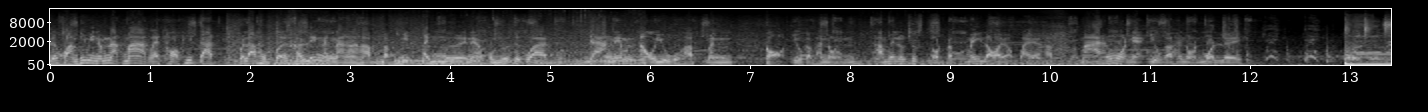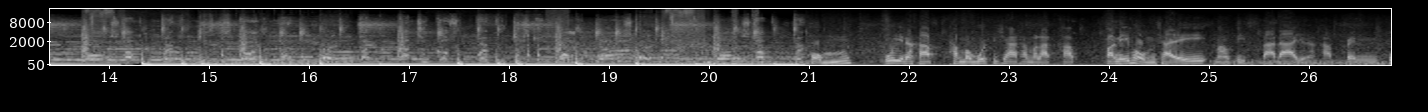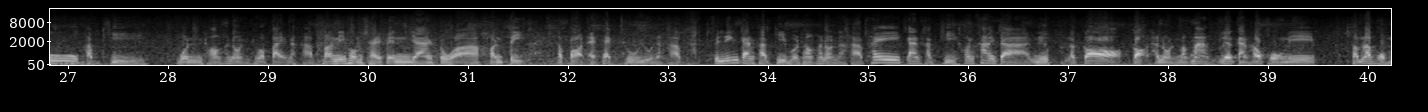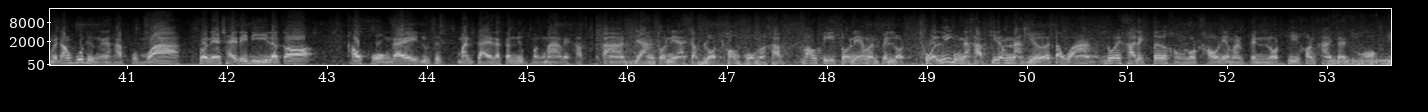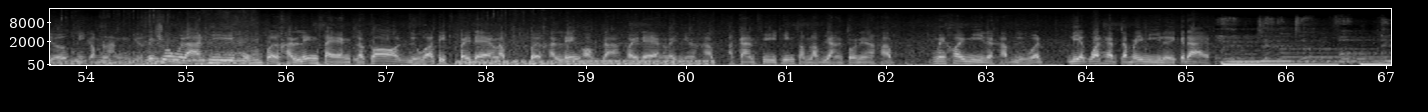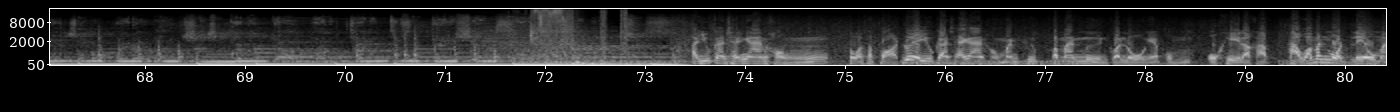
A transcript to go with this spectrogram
ด้วยความที่มีน้ำหนักมากและทอร์กที่จัด เวลาผมเปิดคันเร่งหนักๆนะครับแบบบิดเต็มมือเลยเนี่ยผมรู้สึกว่ายางเนี้ยมันเอาอยู่ครับ มันเกาะอยู่กับถนนทำให้รู้สึกรถแบบไม่ลอยออกไปอะครับม้าทั้งหมดเนี่ยอยู่กับถนนหมดเลย ผมอุ้ยนะครับธรรมวุฒิพิชาธรรมรัตน์ครับ ตอนนี้ผมใช้มัลติสตาร์ได้อยู่นะครับ เป็นผู้ขับขี่ บนท้องถนนทั่วไปนะครับ ตอนนี้ผมใช้เป็นยางตัวคอนติสปอร์ตแอ t แทก2อยู่นะครับฟิลลิ่งการขับขี่บนท้องถนนนะครับ ให้การขับขี่ค่อนข้างจะหนึบ แล้วก็เกาะถนนมากๆ เรื่องการเข้าโค้งนี่สำหรับผมไม่ต้องพูดถึงนะครับ ผมว่าตัวนี้ใช้ได้ดีแล้วก็ เข้าโค้งได้รู้สึกมั่นใจแล้วก็หนึบมากๆเลยครับอ่ายางตัวนี้กับรถของผมอะครับมัลติตัวนี้มันเป็นรถทัวริงนะครับที่น้ำหนักเยอะแต่ว่าด้วยคาแรคเตอร์ของรถเขาเนี่ยมันเป็นรถที่ค่อนข้างจะทอร์กเยอะมีกำลังเยอะในช่วงเวลาที่ผมเปิดคันเร่งแซงแล้วก็หรือว่าติดไฟแดงแล้วเปิดคันเร่งออกจากไฟแดงอะไรอย่างเงี้ยครับอาการฟรีทิ้งสำหรับยางตัวนี้ครับไม่ค่อยมีเลยครับหรือว่าเรียกว่าแทบจะไม่มีเลยก็ได้ อายุการใช้งานของตัวสปอร์ตด้วยอายุการใช้งานของมันคือประมาณหมื่นกว่าโลเงี้ยผมโอเคแล้วครับถามว่ามันหมดเร็วไหม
